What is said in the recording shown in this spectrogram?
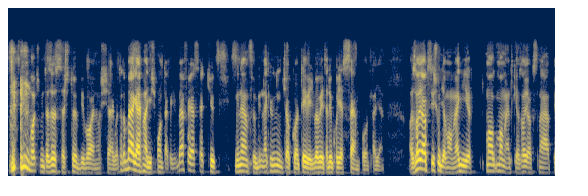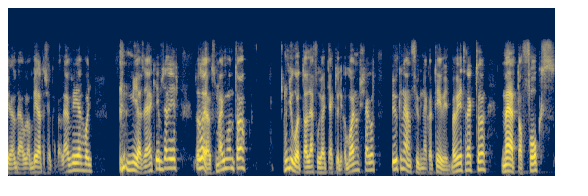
vagy mint az összes többi bajnokságban. Tehát a belgák meg is mondták, hogy befejezhetjük, mi nem függ, nekünk nincs akkor a tévés bevételük, hogy ez szempont legyen. Az Ajax is ugye ma megírt, ma, ma ment ki az Ajaxnál például a béleteseknek a levél, hogy mi az elképzelés, de az Ajax megmondta, nyugodtan lefújhatják tőlük a bajnokságot, ők nem függnek a tévés bevételektől, mert a Fox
